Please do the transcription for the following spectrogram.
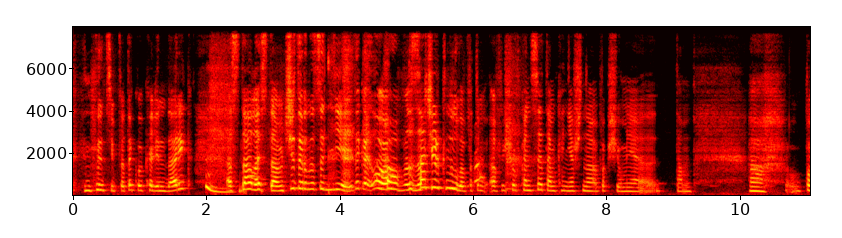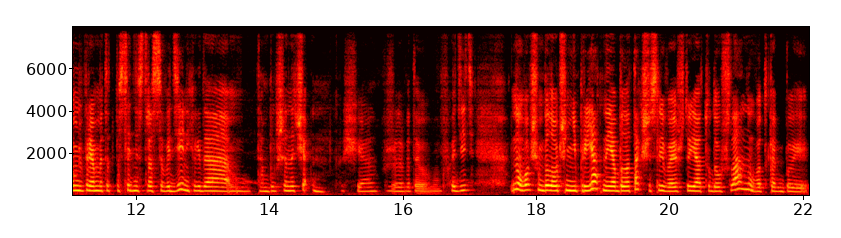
ну, типа, такой календарик. Осталось там 14 дней. Такая, о, зачеркнула. Потом, а еще в конце там, конечно, вообще у меня там помню прям этот последний стрессовый день, когда там бывший начальник вообще уже в это входить. Ну, в общем, было очень неприятно. Я была так счастливая, что я оттуда ушла. Ну, вот как бы,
